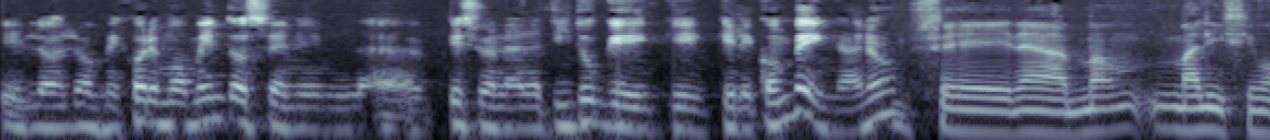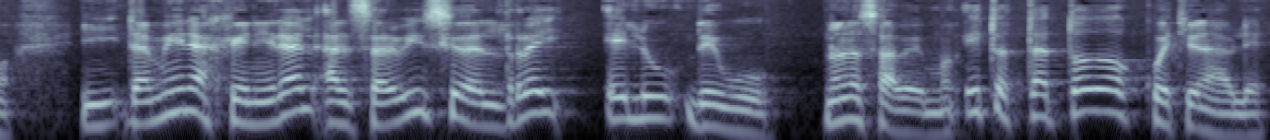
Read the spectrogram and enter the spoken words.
los, los mejores momentos en, el, yo, en la latitud que, le convenga, ¿no? Sí, nada, ma- malísimo. Y también era general al servicio del rey Elu de Wu. No lo sabemos. Esto está todo cuestionable.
